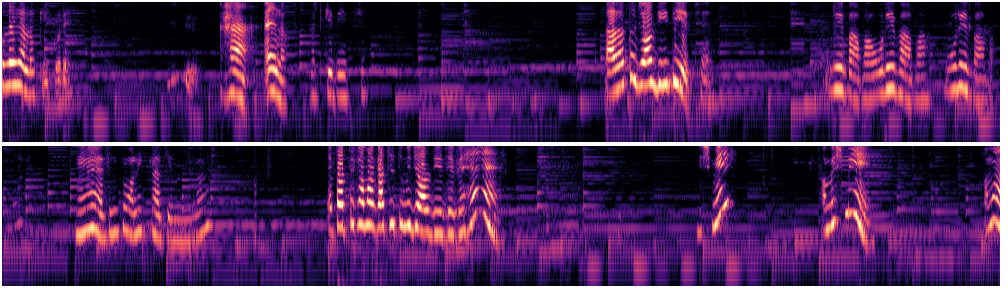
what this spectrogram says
খুলে গেল কি করে? হ্যাঁ আটকে দিয়েছি। দাদা তো জল দিয়ে দিয়েছে। ওরে বাবা ওরে বাবা ওরে বাবা। হ্যাঁ তুমি তো অনেক কাজের মেয়ে না এরপর থেকে আমার কাছে তুমি জল দিয়ে দেবে হ্যাঁ? মিশমি অমিশমি আমা,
